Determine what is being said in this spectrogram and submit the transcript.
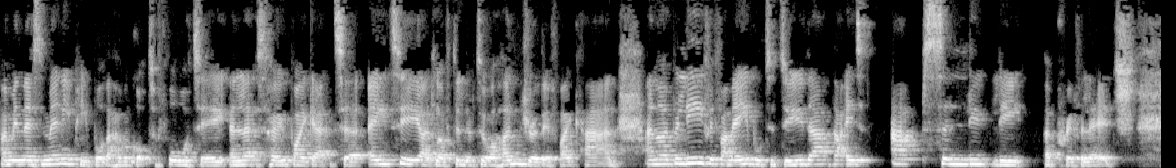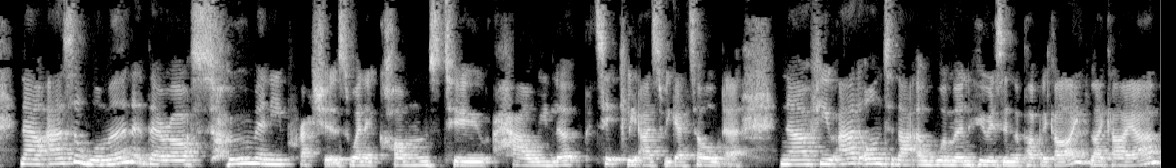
I mean, there's many people that haven't got to 40, and let's hope I get to 80. I'd love to live to 100 if I can. And I believe if I'm able to do that, that is absolutely a privilege. Now, as a woman, there are so many pressures when it comes to how we look, particularly as we get older. Now, if you add on to that a woman who is in the public eye, like I am,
